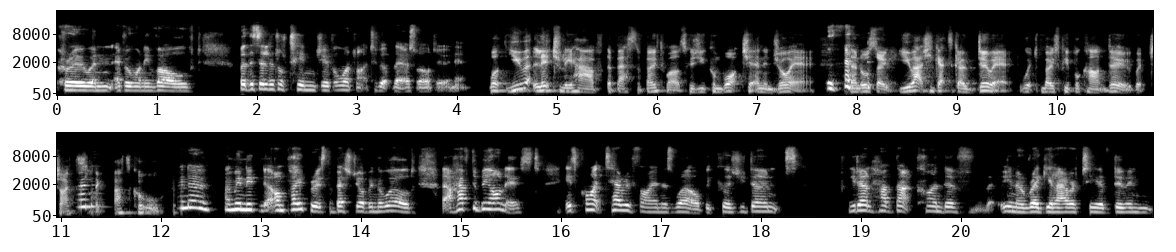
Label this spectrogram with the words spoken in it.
crew and everyone involved. But there's a little tinge of oh i'd like to be up there as well doing it. Well you literally have the best of both worlds because you can watch it and enjoy it. And also you actually get to go do it which most people can't do which i, I like that's cool. I know. I mean it, on paper it's the best job in the world. I have to be honest it's quite terrifying as well because you don't you don't have that kind of you know regularity of doing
